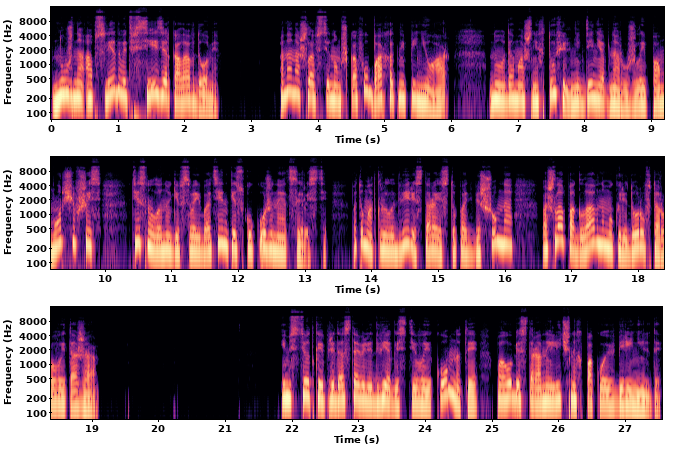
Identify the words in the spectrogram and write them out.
нужно обследовать все зеркала в доме». Она нашла в стенном шкафу бархатный пеньюар, но домашних туфель нигде не обнаружила и, поморщившись, тиснула ноги в свои ботинки, скукоженные от сырости. Потом открыла дверь и, стараясь ступать бесшумно, пошла по главному коридору второго этажа. Им с теткой предоставили две гостевые комнаты по обе стороны личных покоев Беренильды.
